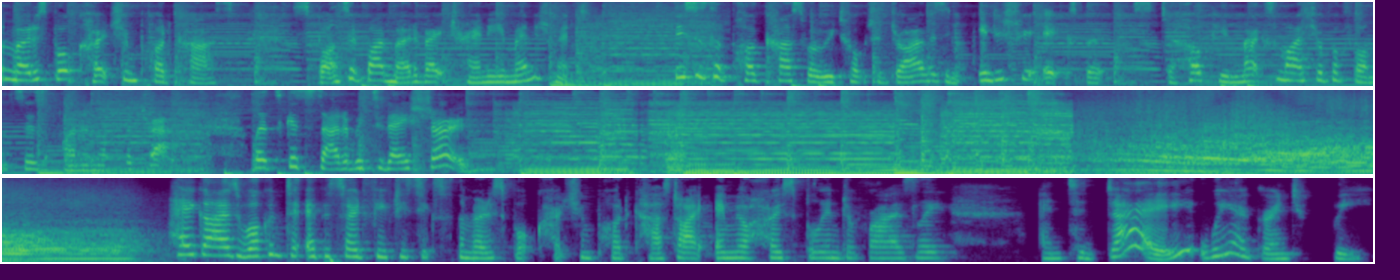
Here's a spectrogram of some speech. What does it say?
the Motorsport Coaching Podcast, sponsored by Motivate Training and Management. This is a podcast where we talk to drivers and industry experts to help you maximize your performances on and off the track. Let's get started with today's show. Hey guys, welcome to episode 56 of the Motorsport Coaching Podcast. I am your host, Belinda Risley, and today we are going to be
